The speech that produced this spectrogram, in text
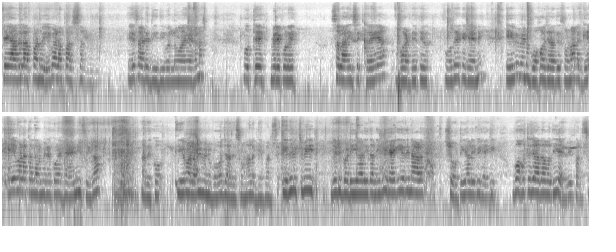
ਤੇ ਅਗਲਾ ਆਪਾਂ ਨੂੰ ਇਹ ਵਾਲਾ ਪਰਸ, ਇਹ ਸਾਡੇ ਦੀਦੀ ਵੱਲੋਂ ਆਇਆ ਹੈ ਨਾ ਉੱਥੇ ਮੇਰੇ ਕੋਲੇ ਸਿਲਾਈ ਸਿੱਖ ਰਹੇ ਆ ਬਰਥਡੇ ਤੇ ਉਹ ਦੇ ਕੇ ਗਏ ਨੇ। ਇਹ ਵੀ ਮੈਨੂੰ ਬਹੁਤ ਜ਼ਿਆਦਾ ਸੋਹਣਾ ਲੱਗਿਆ। ਇਹ ਵਾਲਾ ਕਲਰ ਮੇਰੇ ਕੋਲ ਹੈ ਨਹੀਂ ਸੀਗਾ। ਆ ਦੇਖੋ, ਇਹ ਵਾਲਾ ਵੀ ਮੈਨੂੰ ਬਹੁਤ ਜ਼ਿਆਦਾ ਸੋਹਣਾ ਲੱਗਿਆ ਪਰਸ ਇਹਦੇ ਵਿੱਚ ਵੀ ਜਿਹੜੀ ਬੜੀ ਵਾਲੀ ਤਣੀ ਵੀ ਹੈਗੀ, ਇਹਦੇ ਨਾਲ ਛੋਟੀ ਵਾਲੀ ਵੀ ਹੈਗੀ। ਬਹੁਤ ਜ਼ਿਆਦਾ ਵਧੀਆ ਹੈ ਵੀ ਪਰਸ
